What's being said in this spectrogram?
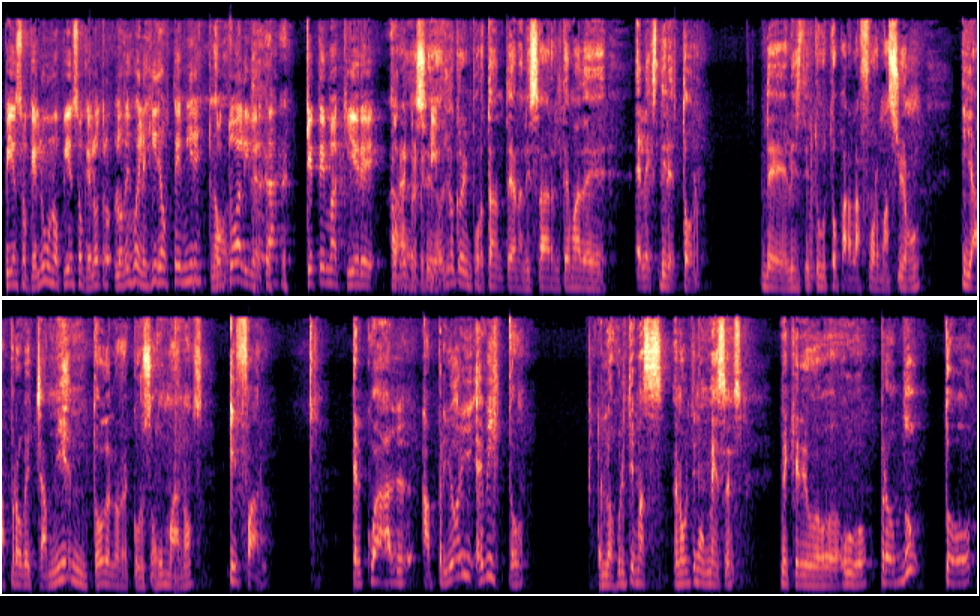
pienso que el uno, pienso que el otro, lo dejo elegir a usted, mire, No. con toda libertad, qué tema quiere poner en perspectiva. Yo creo importante analizar el tema de el exdirector del Instituto para la Formación y Aprovechamiento de los Recursos Humanos, IFARU, el cual a priori he visto en los, en los últimos meses, mi querido Hugo, producto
